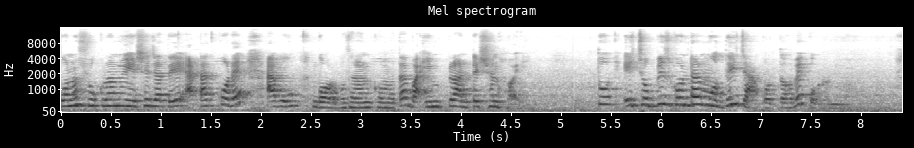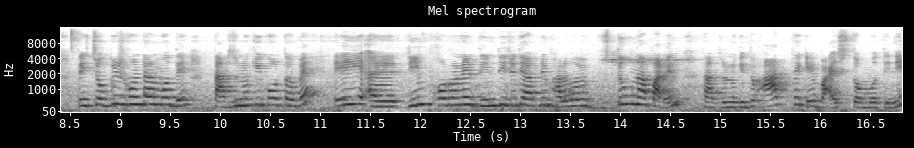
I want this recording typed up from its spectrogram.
কোনো শুক্রাণু এসে যাতে অ্যাটাক করে এবং গর্ভধারণ ক্ষমতা বা ইমপ্লান্টেশন হয়। তো এই চব্বিশ ঘণ্টার মধ্যেই যা করতে হবে করণীয়। তো এই চব্বিশ ঘণ্টার মধ্যে তার জন্য কি করতে হবে? এই ডিম ফোড়নের দিনটি যদি আপনি ভালোভাবে বুঝতেও না পারেন, তার জন্য কিন্তু আট থেকে বাইশতম দিনে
